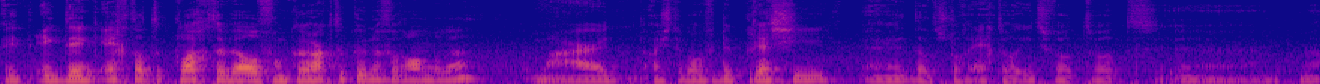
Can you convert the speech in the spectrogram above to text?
ik, ik denk echt dat de klachten wel van karakter kunnen veranderen. Maar als je het hebt over depressie, eh, dat is toch echt wel iets wat, wat eh, nou,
